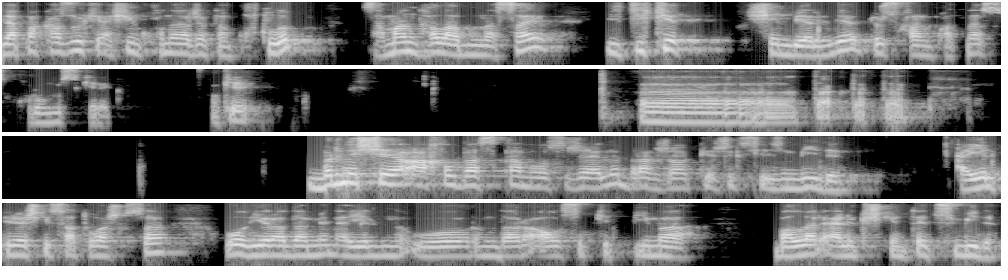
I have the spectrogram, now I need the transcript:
для показухи әшейін қонақжайлықтан құтылып заман талабына сай этикет шеңберінде дұрыс қарым қатынас құруымыз керек. Окей? Так так так. Бірнеше ақылдасқан осы жайлы бірақ жауапкершілік сезінбейді. Әйел пирожки сатуға шықса ол ер адам мен әйелдің орындары ауысып кетпей ма? Балалар әлі кішкентай түсінбейді.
